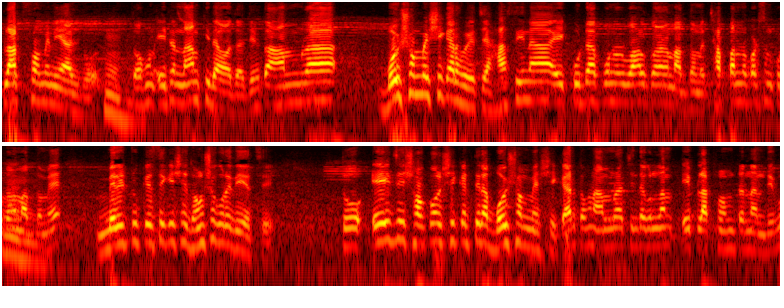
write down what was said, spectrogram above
প্ল্যাটফর্মে নিয়ে আসব। তখন এটার নাম কি দেওয়া যায়? যেহেতু আমরা বৈষম্যের শিকার হয়েছে হাসিনা এই কোটা পুনর্বহাল করার মাধ্যমে ছাপ্পান্ন পার্সেন্ট কোটার। মাধ্যমে মেরিটুকেসিকে সে ধ্বংস করে দিয়েছে। তো এই যে সকল শিক্ষার্থীরা বৈষম্যের শিকার তখন আমরা চিন্তা করলাম এই প্ল্যাটফর্মটার নাম দিব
